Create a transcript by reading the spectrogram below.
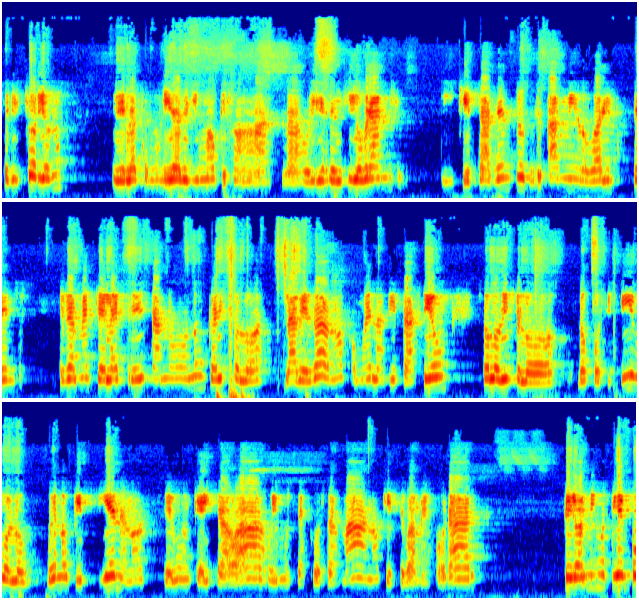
territorio, ¿no? De la comunidad de Yumao, que son las, orillas del Río Grande, y que está dentro del AMI o varios centros realmente la empresa no nunca dice lo, la verdad, ¿no? Como es la situación, solo dice lo, lo positivo, lo bueno que tiene, ¿no? Según que hay trabajo y muchas cosas más, ¿no? Que se va a mejorar. Pero al mismo tiempo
